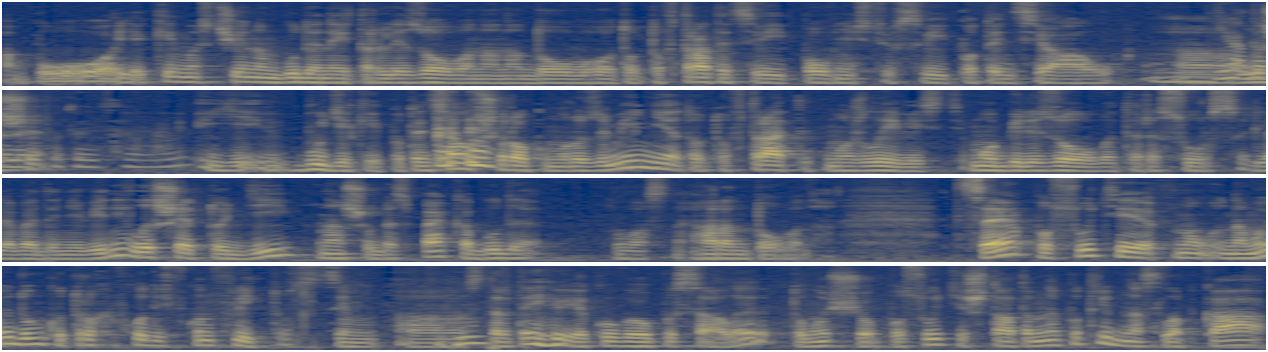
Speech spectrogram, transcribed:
або якимось чином буде нейтралізована надовго, тобто втратить свій повністю свій потенціал. е, Ядерний лише потенціал. будь-який потенціал в широкому розумінні, тобто втратить можливість мобілізовувати ресурси для ведення війни, лише тоді наша безпека буде власне гарантована. Це по суті, ну на мою думку, трохи входить в конфлікт з цим е, стратегією, яку ви описали, тому що по суті штатам не потрібна слабка,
